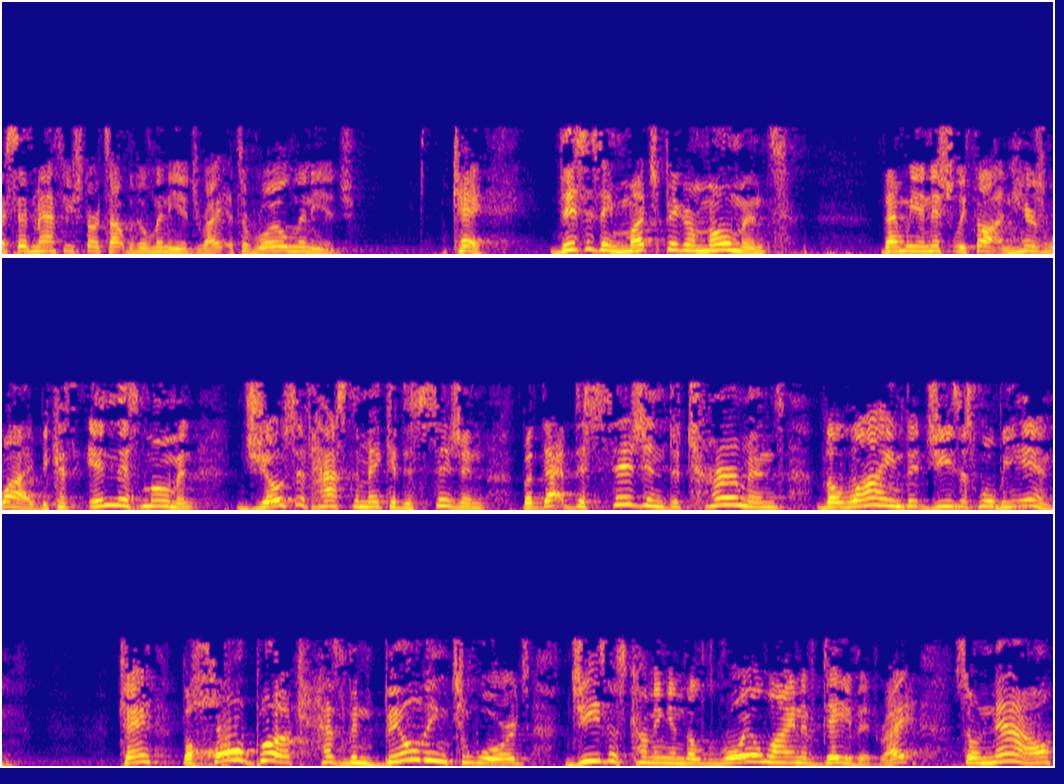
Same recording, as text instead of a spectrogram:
I said Matthew starts out with a lineage, right? It's a royal lineage. Okay, this is a much bigger moment than we initially thought. And here's why. Because in this moment, Joseph has to make a decision, but that decision determines the line that Jesus will be in. Okay? The whole book has been building towards Jesus coming in the royal line of David, right? So now,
